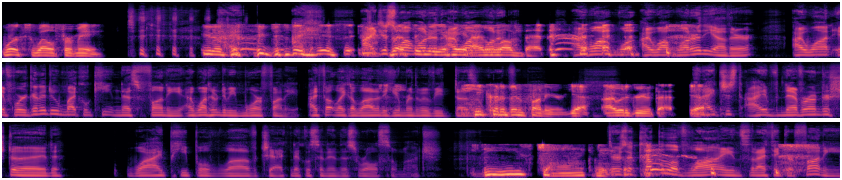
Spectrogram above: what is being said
works well for me. You know, I- just, it's, it's, I just want one of- I want I one of- love that. I want one, I want one or the other. I want if we're gonna do Michael Keaton as funny, I want him to be more funny. I felt like a lot of the humor in the movie does. he could have been funnier. Yeah, I would agree with that. And Yeah. I just I've never understood why people love Jack Nicholson in this role so much. These Jack Nicholson. There's a couple of lines that I think are funny,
